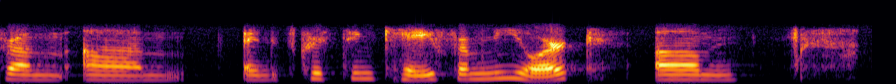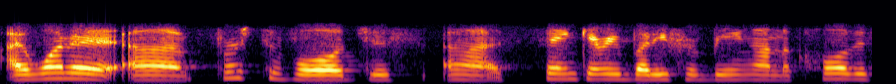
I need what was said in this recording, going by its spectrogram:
from, um, and it's Kristen K from New York. Um, I want to uh, first of all just uh, thank everybody for being on the call this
